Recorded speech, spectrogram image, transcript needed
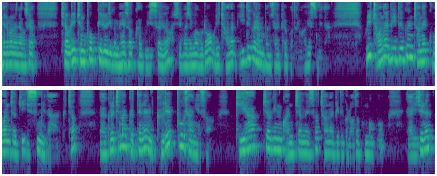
여러분 안녕하세요. 자, 우리 증폭기를 지금 해석하고 있어요. 이제 마지막으로 우리 전압 이득을 한번 살펴보도록 하겠습니다. 우리 전압 이득은 전에 구한 적이 있습니다. 아, 그렇지만 그때는 그래프상에서 기하학적인 관점에서 전압 이득을 얻어본 거고, 아, 이제는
